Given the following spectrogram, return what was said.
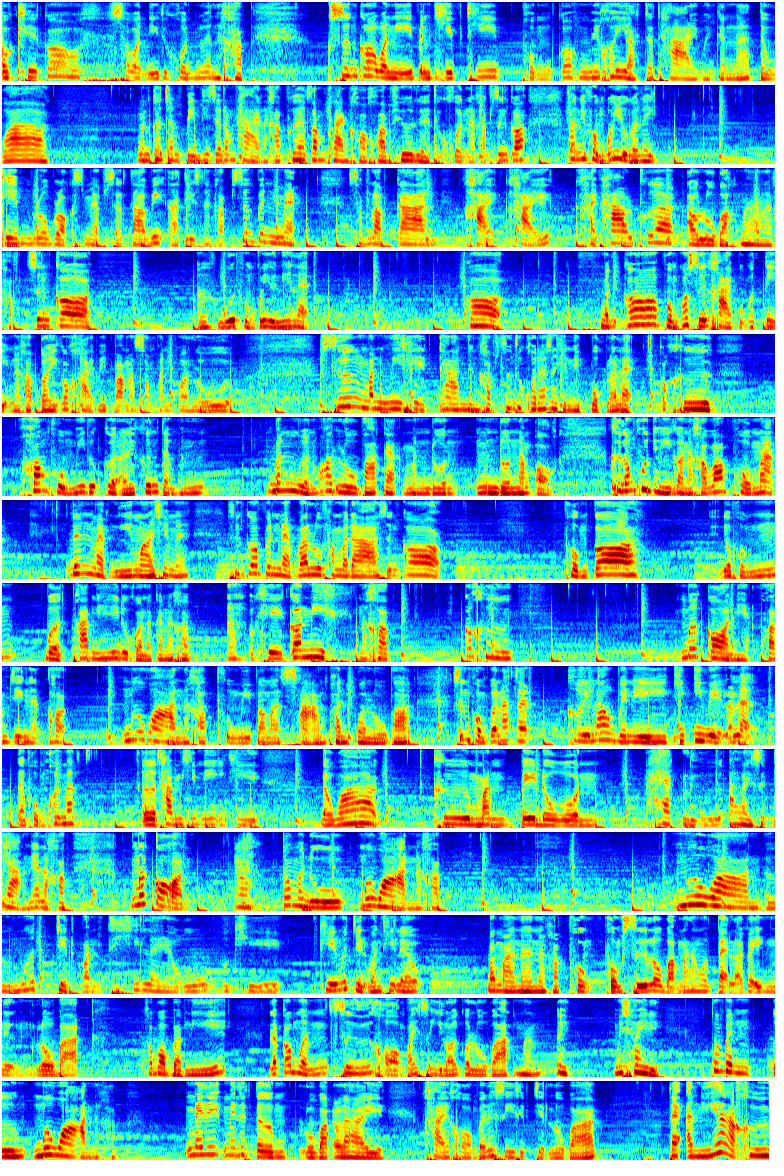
โอเคก็สวัสดีทุกคนด้วยนะครับ ซึ่งก็วันนี้เป็นคลิปที่ผมก็ไม่ค่อยอยากจะถ่ายเหมือนกันนะ แต่ว่ามันก็จำเป็นที่จะต้องถ่ายนะครับ เพื่อต้องการขอความช่วยเหลือทุกคนนะครับ ซึ่งก็ตอนนี้ผมก็อยู่กันในเกม Roblox Map Starving Artist นะครับ ซึ่งเป็นแมปสำหรับการขายขายขายภาพเพื่อเอาโลบักมานะครับ ซึ่งก็ เออบูธผมก็อยู่นี่แหละ ก็ มันก็ผมก็ซื้อขายปกตินะครับ ตอนนี้ก็ขายไปประมาณ2,000 กว่าโล ซึ่งมันมีเหตุการณ์หนึ่งครับ ซึ่งทุกคนน่าจะเห็นในปกแล้วแหละ ก็คือห้องผมไม่รู้เกิดอะไรขึ้น แต่มันมันเหมือนว่าโลบักอะมันโดนมันโดนนำออก คือต้องพูดอย่างนี้ก่อนนะคะว่าผมอะเล่นแมปนี้มาใช่ไหม ซึ่งก็เป็นแมปว่ารูปธรรมดา ซึ่งก็ ผมก็ เดี๋ยวผมเปิดภาพนี้ให้ดูก่อนแล้วกันนะครับ อะโอเคก็นี่นะครับ ก็คือ เมื่อก่อนเนี่ย ความจริงอะตอนเมื่อวานนะครับ ผมมีประมาณ 3,000 กว่าโลบัคซึ่งผมก็น่าจะเคยเล่าไปในคลิปอีเวนต์แล้วแหละ แต่ผมค่อยมาเออทำคลิปนี้อีกที แต่ว่าคือมันไปโดนแฮกหรืออะไรสักอย่างเนี่ยแหละครับ เมื่อก่อนอะต้องมาดูเมื่อวานนะครับ เมื่อวานเออเมื่อ 7 วันที่แล้ว โอเค เคเมื่อ7วันที่แล้ว ประมาณนั้นนะครับ ผมผมซื้อโลบักมาทั้งหมด800กับอีกหนึ่งโลบักเขาบอกแบบนี้ แล้วก็เหมือนซื้อของไป 400 กว่าโลบักมั้งเอ้ยไม่ใช่ดิ ต้องเป็นเออเมื่อวานนะครับ ไม่ได้ไม่ได้เติมโลบักอะไร ขายของไปได้ 47 โลบักแต่อันเนี้ยคือ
